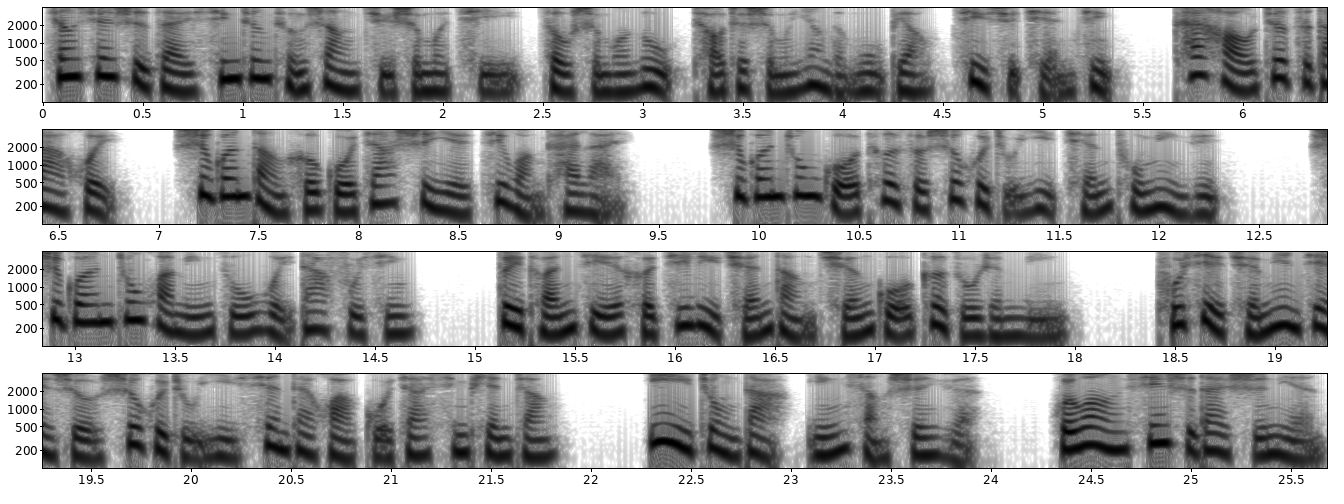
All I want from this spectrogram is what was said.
将宣示在新征程上举什么旗、走什么路、朝着什么样的目标继续前进。开好这次大会，事关党和国家事业继往开来，事关中国特色社会主义前途命运。事关中华民族伟大复兴，对团结和激励全党全国各族人民，谱写全面建设社会主义现代化国家新篇章，意义重大，影响深远。回望新时代十年，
